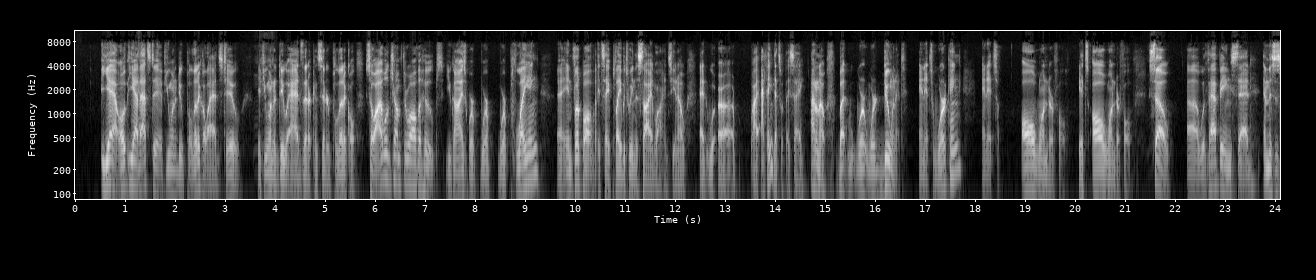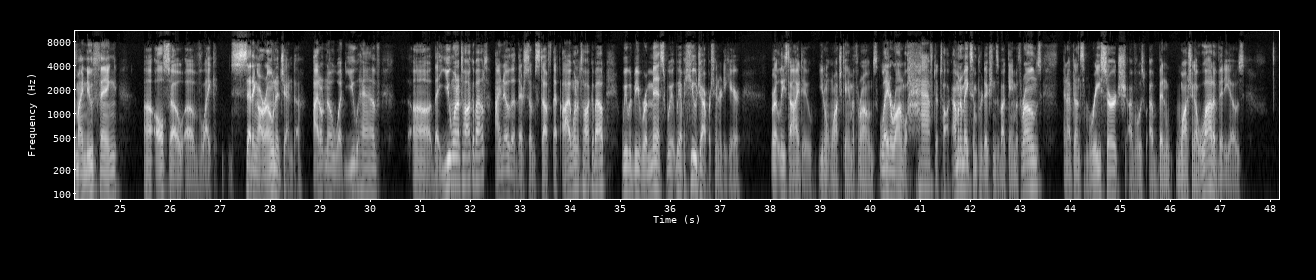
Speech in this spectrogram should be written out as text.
Yeah, oh yeah, that's to if you want to do political ads too. If you want to do ads that are considered political, so I will jump through all the hoops. You guys, we're we're we're playing uh, in football. They'd say play between the sidelines. You know, at uh, I, I think that's what they say. I don't know, but we're we're doing it, and it's working, and it's all wonderful. It's all wonderful. So, uh, with that being said, and this is my new thing uh, also of like setting our own agenda. I don't know what you have uh, that you want to talk about. I know that there's some stuff that I want to talk about. We would be remiss. We, we have a huge opportunity here, or at least I do. You don't watch Game of Thrones. Later on, we'll have to talk. I'm going to make some predictions about Game of Thrones, and I've done some research. I've was, I've been watching a lot of videos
